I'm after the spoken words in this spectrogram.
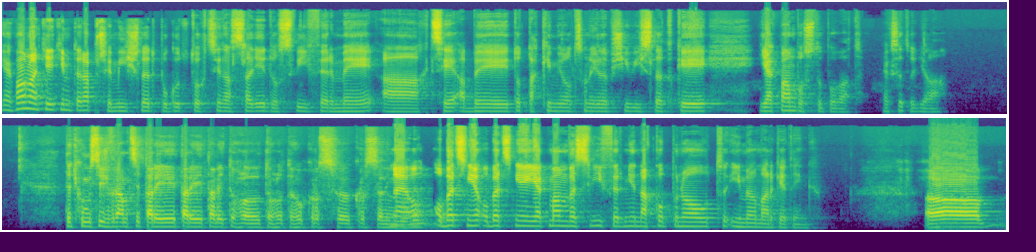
Jak mám na tě tím teda přemýšlet, pokud to chci nasadit do své firmy a chci, aby to taky mělo co nejlepší výsledky, jak mám postupovat? Jak se to dělá? Teď myslíš v rámci tady, tady, tady tohle, tohle toho cross, cross-sellingu? Ne, o, obecně, obecně, jak mám ve své firmě nakopnout e-mail marketing? Uh,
